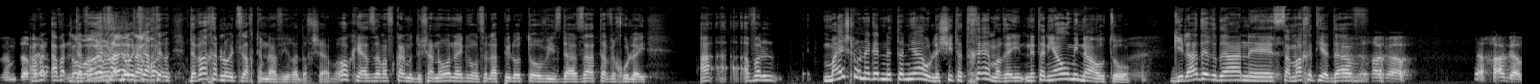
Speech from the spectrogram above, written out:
ומדבר. אבל, אבל טוב, דבר, אבל אחד לא הצלחתם, יכול- דבר אחד לא הצלחתם להעביר עד עכשיו. אוקיי, אז המפכ"ל מדושן עונג ורוצה להפיל אותו והזדעזעת וכולי. אבל מה יש לו נגד נתניהו? לשיטתכם, הרי נתניהו מינה אותו. גלעד ארדן אה, סמך את ידיו. דרך אגב, דרך אגב,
